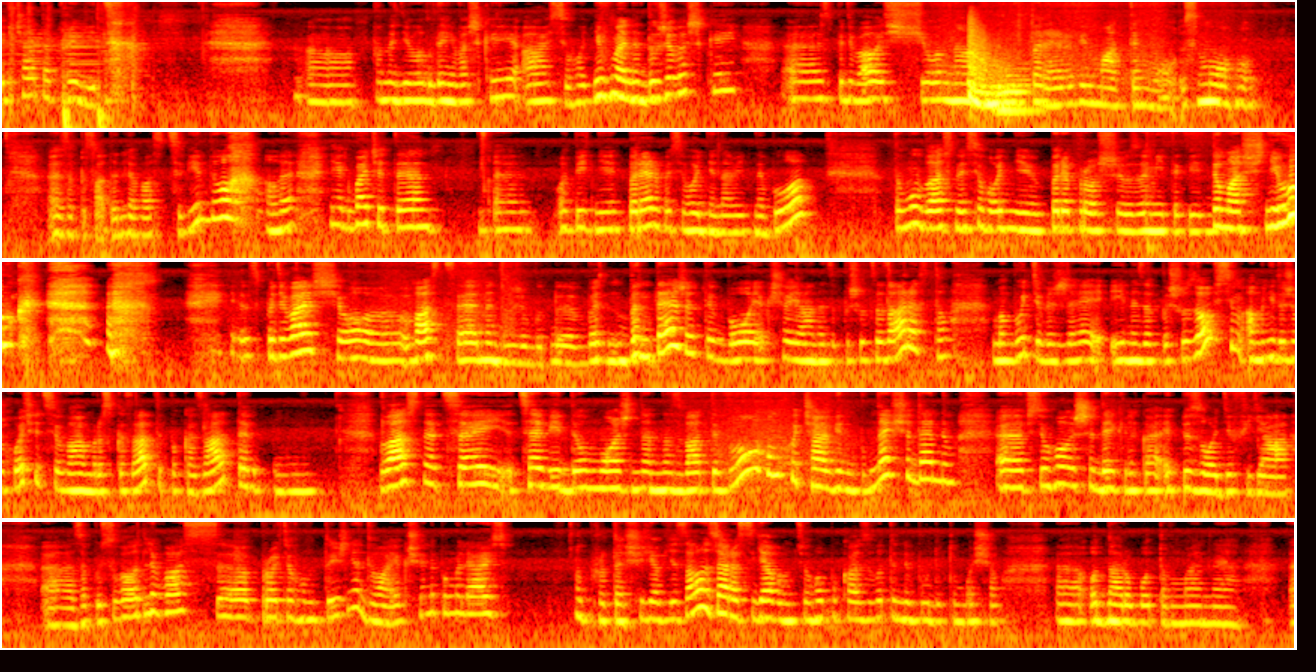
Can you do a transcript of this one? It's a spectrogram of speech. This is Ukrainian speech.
Дівчата, привіт! Е, Понеділок день важкий, а сьогодні в мене дуже важкий. Е, Сподівалась, що на перерві матиму змогу е, записати для вас це відео, але як бачите, обідні перерви сьогодні навіть не було. Тому, власне, сьогодні перепрошую за мій такий домашній лук. Сподіваюсь, що вас це не дуже буде бентежити, бо якщо я не запишу це зараз, то, мабуть, вже і не запишу зовсім. А мені дуже хочеться вам розказати, показати. Власне, цей, це відео можна назвати влогом, хоча він був не щоденним. Е, Всього лише декілька епізодів я е, записувала для вас е, протягом тижня, два, якщо я не помиляюсь про те, що я в'язала. Зараз я вам цього показувати не буду, тому що е, одна робота в мене е,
